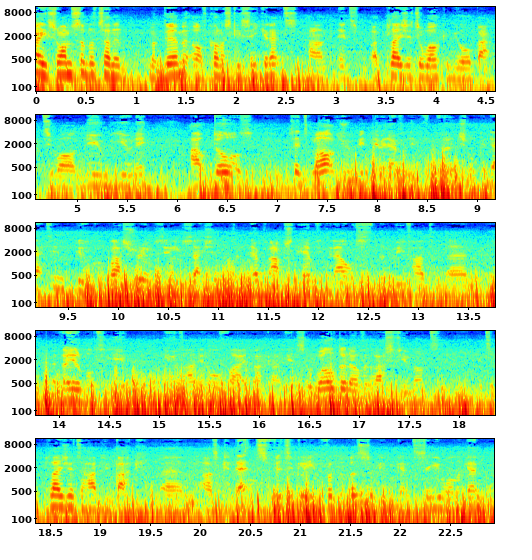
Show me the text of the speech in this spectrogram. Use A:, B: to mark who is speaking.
A: Okay, so I'm Sub Lieutenant McDermott of Connah's Sea Cadets and it's a pleasure to welcome you all back to our new unit outdoors. Since March we've been doing everything from virtual cadetting, Google Classroom, Zoom sessions and absolutely everything else that we've had um, available to you, you've had it all fired back at you. So well done over the last few months. It's a pleasure to have you back um, as cadets physically in front of us so we can get to see you all again.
